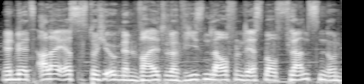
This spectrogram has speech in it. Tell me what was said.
wenn wir jetzt allererstes durch irgendeinen Wald oder Wiesen laufen und erstmal auf Pflanzen und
